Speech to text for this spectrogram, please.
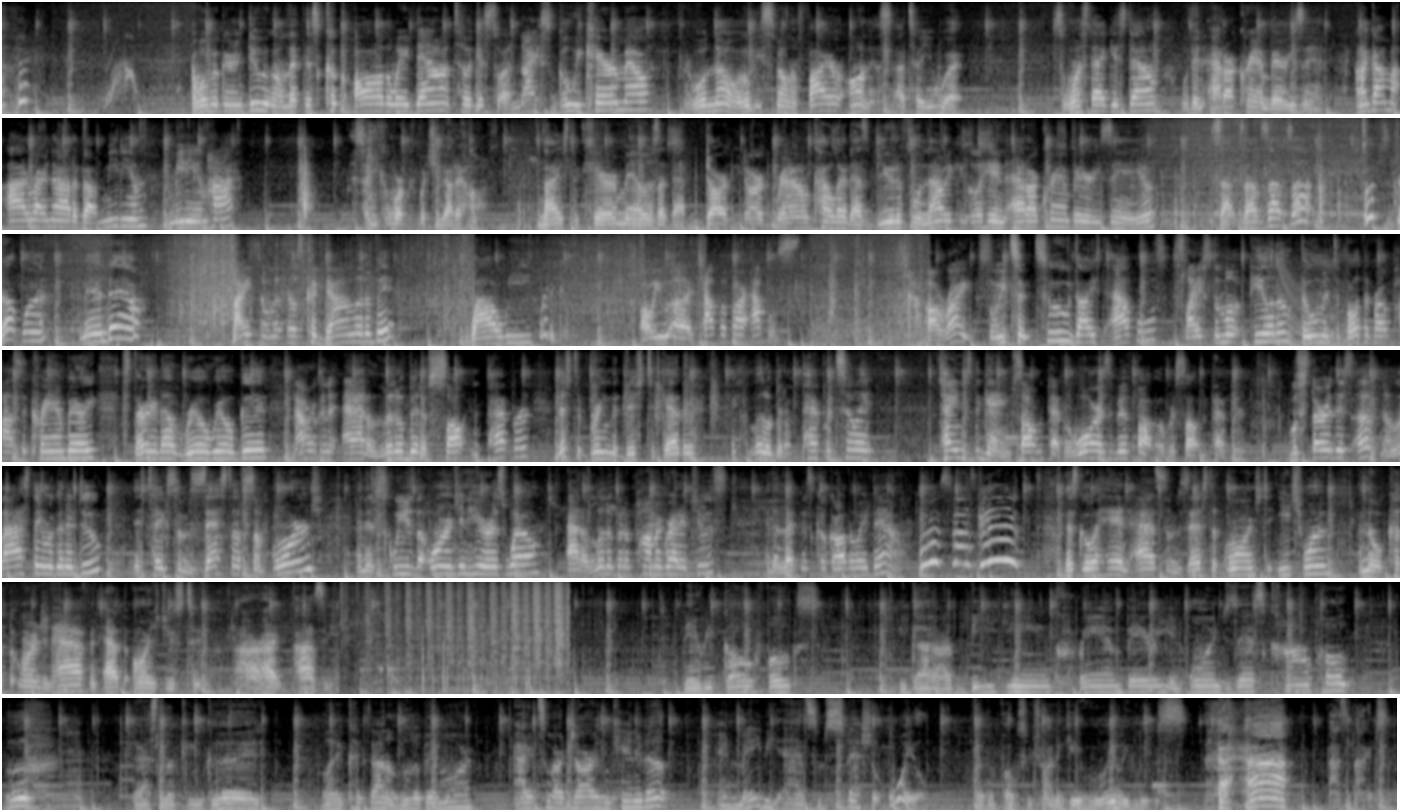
and what we're gonna do, we're gonna let this cook all the way down until it gets to a nice gooey caramel. And we'll know it'll be smelling fire on us, I tell you what. So once that gets down, we'll then add our cranberries in. And I got my eye right now at about medium, medium high. So you can work with what you got at home. Nice, the caramel is like that dark, dark brown color. That's beautiful. Now we can go ahead and add our cranberries in, yo. Zop, zop, zop, zop. Oops, drop one. Man down. Nice, so let those cook down a little bit while we, where'd it go? While we uh, chop up our apples. All right, so we took two diced apples, sliced them up, peeled them, threw them into both of our pots of cranberry, stirred it up real, real good. Now we're gonna add a little bit of salt and pepper just to bring the dish together. A little bit of pepper to it. Change the game, salt and pepper. Wars have been fought over salt and pepper. We'll stir this up, and the last thing we're gonna do is take some zest of some orange, and then squeeze the orange in here as well. Add a little bit of pomegranate juice, and then let this cook all the way down. Ooh, smells good. Let's go ahead and add some zest of orange to each one, and then we'll cut the orange in half and add the orange juice too. All right, Posse. There we go, folks. We got our vegan cranberry and orange zest compote. Ooh, that's looking good. Let it cook down a little bit more. Add it to our jars and can it up. And maybe add some special oil for the folks who are trying to get really loose. Ha ha! Bouncy vibes.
